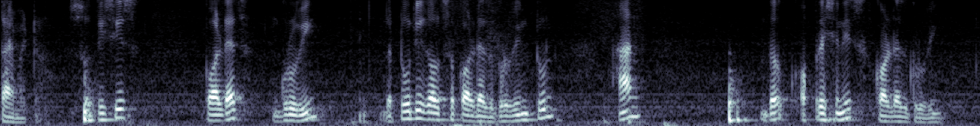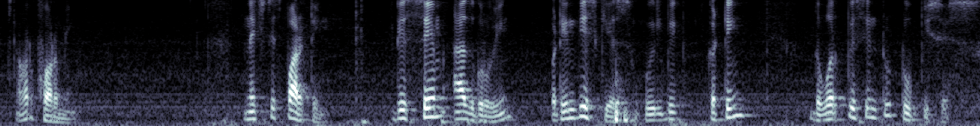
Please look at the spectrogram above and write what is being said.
diameter. So, this is called as grooving. The tool is also called as grooving tool and the operation is called as grooving or forming. Next is parting. It is same as grooving, but in this case we will be cutting the workpiece into two pieces.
